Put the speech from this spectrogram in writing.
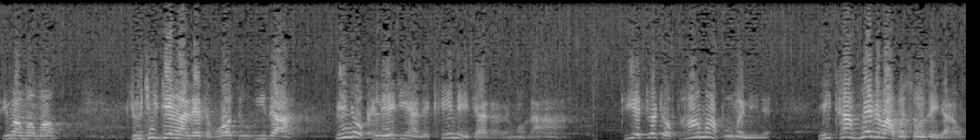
ဒီမှာမောင်မောင်လူကြီးချင်းကလည်းသဘောတူပြီးသားမင်းတို့ကလေးချင်းကလည်းခင်းနေကြတာပဲမဟုတ်လားဒီအတွက်တော့ဘာမှပူမနေနဲ့မိထားမဲ့တစ်ပတ်မစွန်းစေရအောင်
